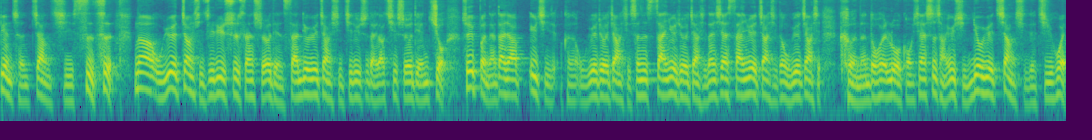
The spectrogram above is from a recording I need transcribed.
变成降息四次，那五月降息几率是三十二点三，六月降息几率是来到七十二点九，所以本来大家预期可能五月就会降息，甚至三月就会降息，但现在三月降息跟五月降息可能都会落空。现在市场预期六月降息的机会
